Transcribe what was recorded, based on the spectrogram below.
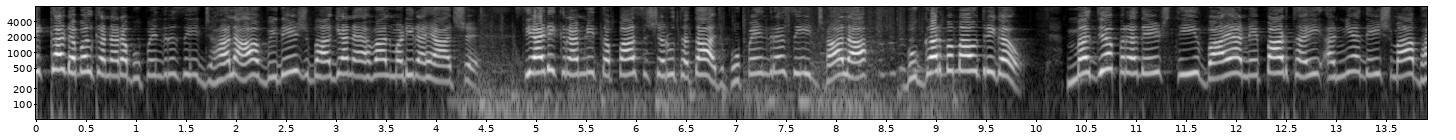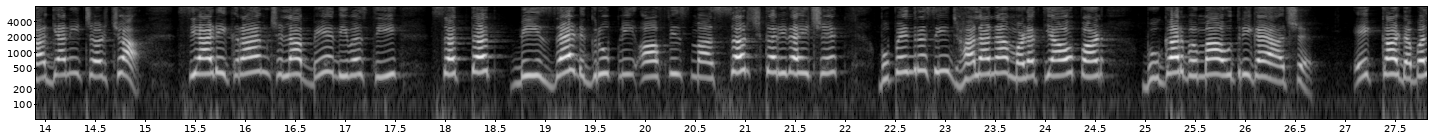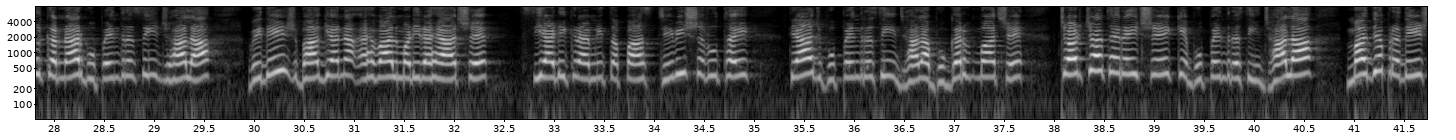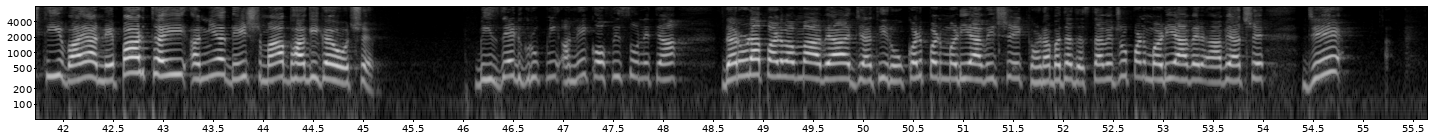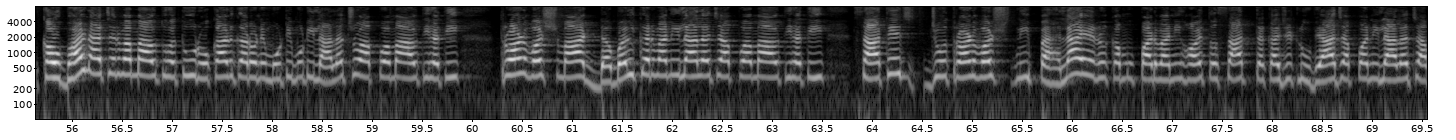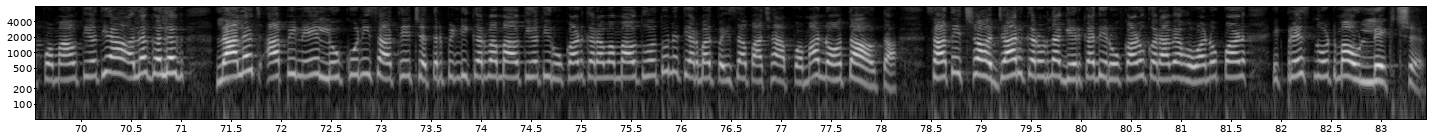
એકા ડબલ કરનારા ભૂપેન્દ્રસિંહ ઝાલા વિદેશ ભાગ્યાના અહેવાલ મળી રહ્યા છે. સીઆઈડી ક્રાઇમની તપાસ શરૂ થતાં જ ભૂપેન્દ્રસિંહ ઝાલા ભૂગર્ભમાં ઉતરી ગયો. મધ્યપ્રદેશથી વાયા નેપાળ થઈ અન્ય દેશમાં ભાગ્યાની ચર્ચા. સીઆઈડી ક્રાઇમ છેલ્લા બે દિવસથી સતત બીઝેડ ગ્રુપની ઓફિસમાં સર્ચ કરી રહી છે. ભૂપેન્દ્રસિંહ ઝાલાના મળતિયાઓ પણ ભૂગર્ભમાં ઉતરી ગયા છે. એકા ડબલ કરનાર ભૂપેન્દ્રસિંહ ઝાલા વિદેશ ભાગ્યાના અહેવાલ મળી રહ્યા છે. સીઆઈડી ક્રાઇમની તપાસ જેવી શરૂ થઈ, ત્યાં જ ભૂપેન્દ્રસિંહ ઝાલા ભૂગર્ભમાં છે. ચર્ચા થઈ રહી છે કે ભૂપેન્દ્રસિંહ ઝાલા મધ્યપ્રદેશથી વાયા નેપાળ થઈ અન્ય દેશમાં ભાગી ગયો છે. બીઝેડ ગ્રુપની અનેક ઓફિસોને ત્યાં દરોડા પાડવામાં આવ્યા, જ્યાંથી રોકડ પણ મળી આવી છે. ઘણા બધા દસ્તાવેજો પણ મળી આવે, આવ્યા છે, જે કૌભાંડ આચરવામાં આવતું હતું. રોકાણકારોને મોટી મોટી લાલચો આપવામાં આવતી હતી. ત્રણ વર્ષમાં ડબલ કરવાની લાલચ આપવામાં આવતી હતી. સાથે જ જો ત્રણ વર્ષની પહેલાં એ રકમ ઉપાડવાની હોય તો સાત ટકા જેટલું વ્યાજ આપવાની લાલચ આપવામાં આવતી હતી. આ અલગ અલગ લાલચ આપીને લોકોની સાથે છેતરપિંડી કરવામાં આવતી હતી, રોકાણ કરાવવામાં આવતું હતું ને ત્યારબાદ પૈસા પાછા આપવામાં નહોતા આવતા. સાથે છ હજાર કરોડના ગેરકાયદે રોકાણો કરાવ્યા હોવાનો પણ એક પ્રેસ નોટમાં ઉલ્લેખ છે.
